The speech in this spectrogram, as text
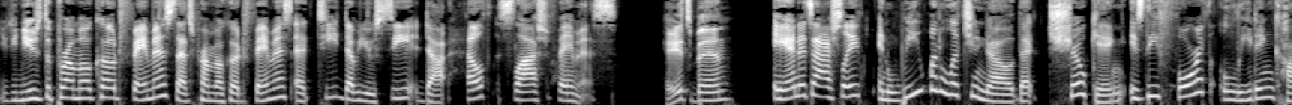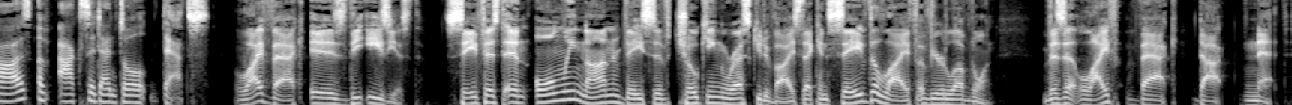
You can use the promo code famous. That's promo code famous at twc.health slash famous. Hey, it's Ben. And it's Ashley, and we want to let you know that choking is the fourth leading cause of accidental deaths. LifeVac is the easiest, safest, and only non invasive choking rescue device that can save the life of your loved one. Visit lifevac.net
